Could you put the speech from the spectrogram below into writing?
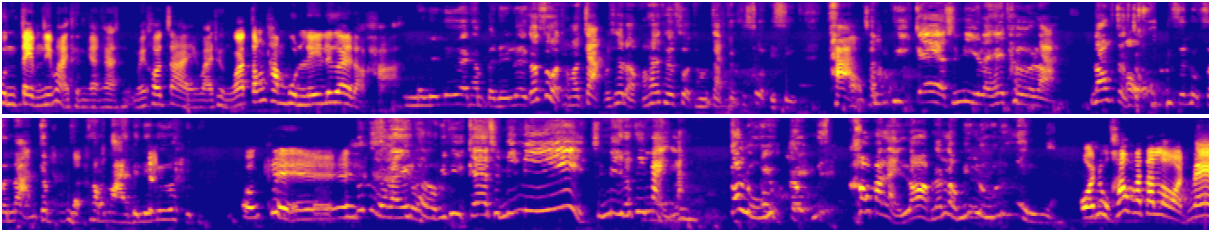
บุญเต็มนี่หมายถึงยังไงหนูไม่เข้าใจหมายถึงว่าต้องทำบุญเรื่อยๆเหรอคะทำไปเรื่อยๆทำไปเรื่อยๆก็สวดธรรมจักรไม่ใช่เหรอเขาให้เธอสวดธรรมจักรเธอก็สวดไปสิถามอ๋อฉันวิธีแก้ฉันมีอะไรให้เธอล่ะ นอกจากจะอ๋อคุยสนุกสนานกับทำลายไปเรื่อยโอเคๆไม่มีอะไรให้เธอวิธีแก้ฉันไม่มีฉันมีแล้วที่ไหนล่ะก็รู้อยู่แต่เข้ามาหลายรอบแล้วเราไม่รู้เรื่องไงเนี่ยโอ้ยหนูเข้ามาตลอดแม่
